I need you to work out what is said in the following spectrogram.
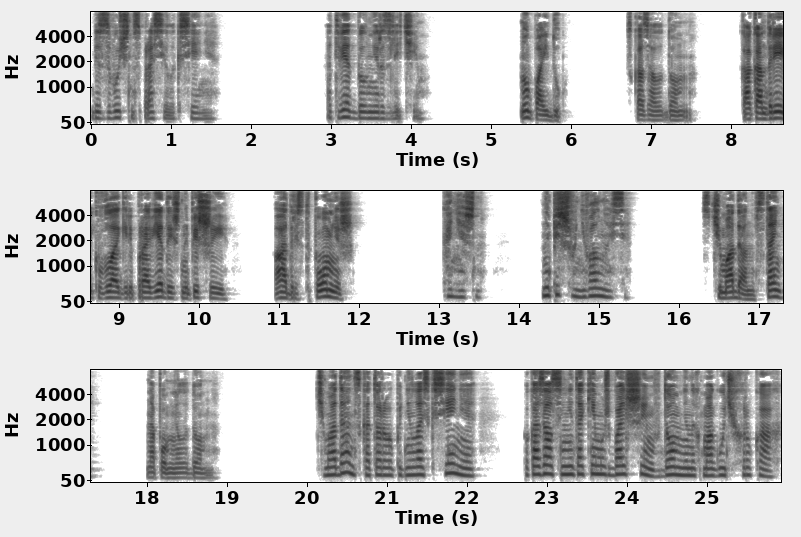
Беззвучно спросила Ксения. Ответ был неразличим. «Ну, пойду», — сказала Домна. «Как Андрейку в лагере проведаешь, напиши. Адрес-то помнишь?» «Конечно. Напишу, не волнуйся». «С чемоданом встань», — напомнила Домна. Чемодан, с которого поднялась Ксения, показался не таким уж большим в домниных могучих руках.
